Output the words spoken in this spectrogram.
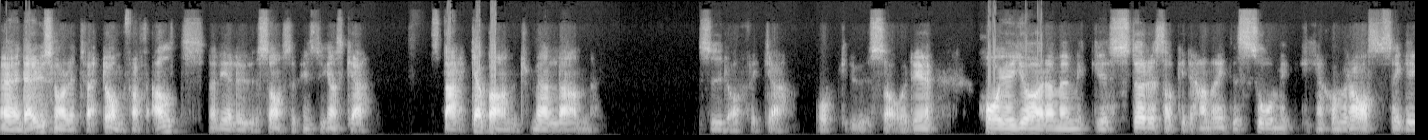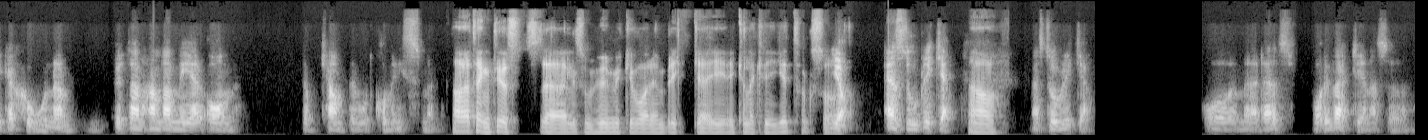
Eh, där är det snarare tvärtom. Framför allt när det gäller USA så finns det ganska starka band mellan Sydafrika och USA. Och det har ju att göra med mycket större saker. Det handlar inte så mycket kanske om rassegregationen utan handlar mer om kampen mot kommunismen. Ja, jag tänkte just eh, liksom, hur mycket var det en bricka i det kalla kriget också? Ja, en stor bricka. Ja. En stor bricka. Jag menar, där var det verkligen alltså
